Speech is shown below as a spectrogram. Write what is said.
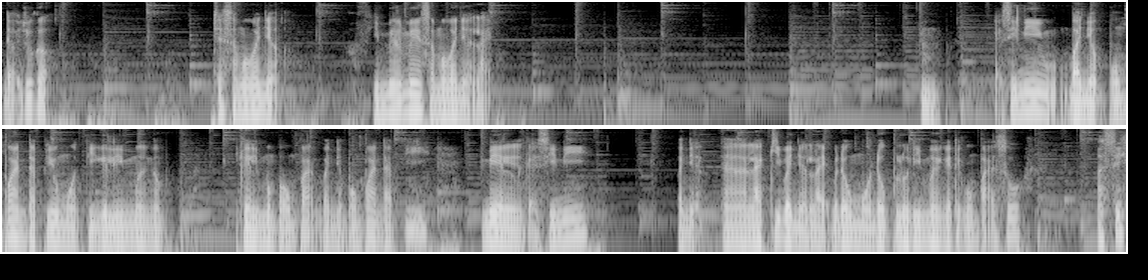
Tak juga macam sama banyak. Female male sama banyak like. Hmm. Kat sini banyak perempuan tapi umur 35 dengan 35 44 banyak perempuan tapi male kat sini banyak uh, laki banyak like pada umur 25 hingga 34 so masih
